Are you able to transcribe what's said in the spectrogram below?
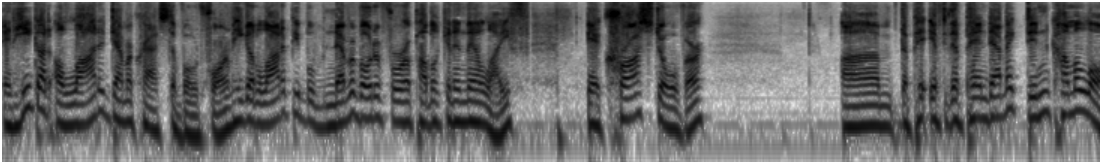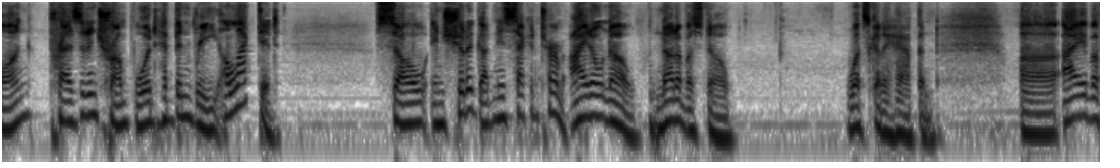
and he got a lot of Democrats to vote for him. He got a lot of people who've never voted for a Republican in their life. It crossed over. Um, the, if the pandemic didn't come along, President Trump would have been reelected. So, and should have gotten his second term. I don't know. None of us know what's going to happen. Uh, I have a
